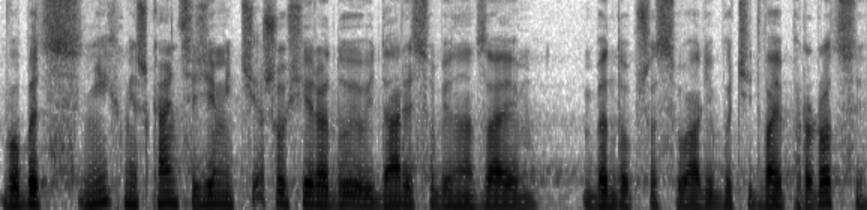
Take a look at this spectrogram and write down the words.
Wobec nich mieszkańcy ziemi cieszą się, radują i dary sobie nawzajem będą przesyłali, bo ci dwaj prorocy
